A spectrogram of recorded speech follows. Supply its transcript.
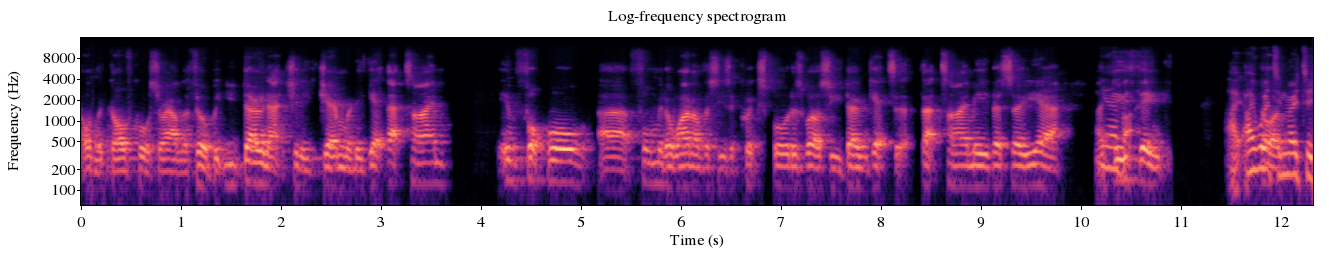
on the golf course around the field, but you don't actually generally get that time in football. Uh, Formula One obviously is a quick sport as well, so you don't get to that time either. So yeah, I Yeah, do think I, I worked in on. Moto.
